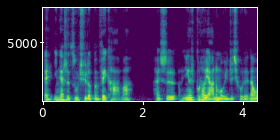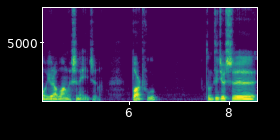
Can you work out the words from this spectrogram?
哎，应该是租去了本菲卡吗？还是应该是葡萄牙的某一支球队，但我有点忘了是哪一支了。波尔图。总之就是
